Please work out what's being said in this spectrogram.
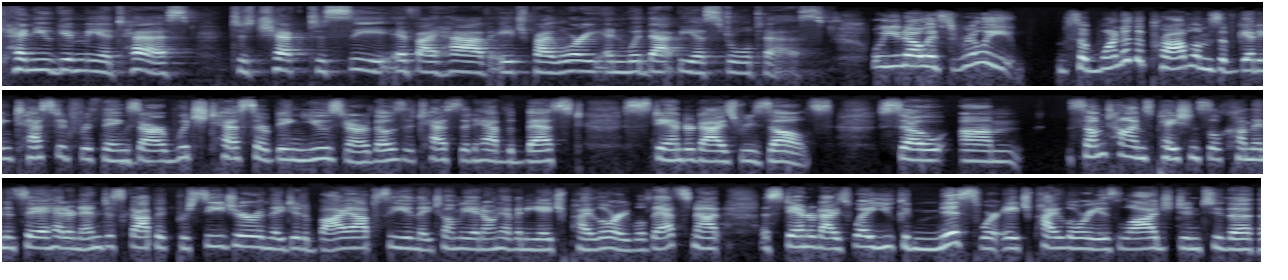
"Can you give me a test to check to see if I have H. pylori?" And would that be a stool test? Well, you know, it's really so one of the problems of getting tested for things are which tests are being used and are those the tests that have the best standardized results. So um, sometimes patients will come in and say, I had an endoscopic procedure and they did a biopsy and they told me I don't have any H. pylori. Well, that's not a standardized way. You could miss where H. pylori is lodged into the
